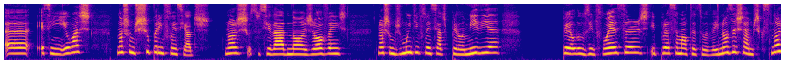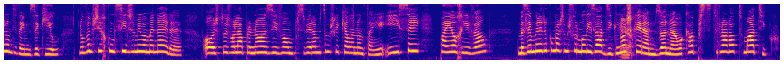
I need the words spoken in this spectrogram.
Ah, assim, eu acho nós somos super influenciados. Nós, sociedade, nós jovens, nós somos muito influenciados pela mídia, pelos influencers e por essa malta toda. E nós achamos que se nós não tivermos aquilo, não vamos ser reconhecidos da mesma maneira. Ou as pessoas vão olhar para nós e vão perceber, ah, mas estamos que aquela não tem. E isso é, pá, é horrível, mas é a maneira como nós estamos formalizados e que nós Yeah. queiramos ou não, acaba por se tornar automático.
